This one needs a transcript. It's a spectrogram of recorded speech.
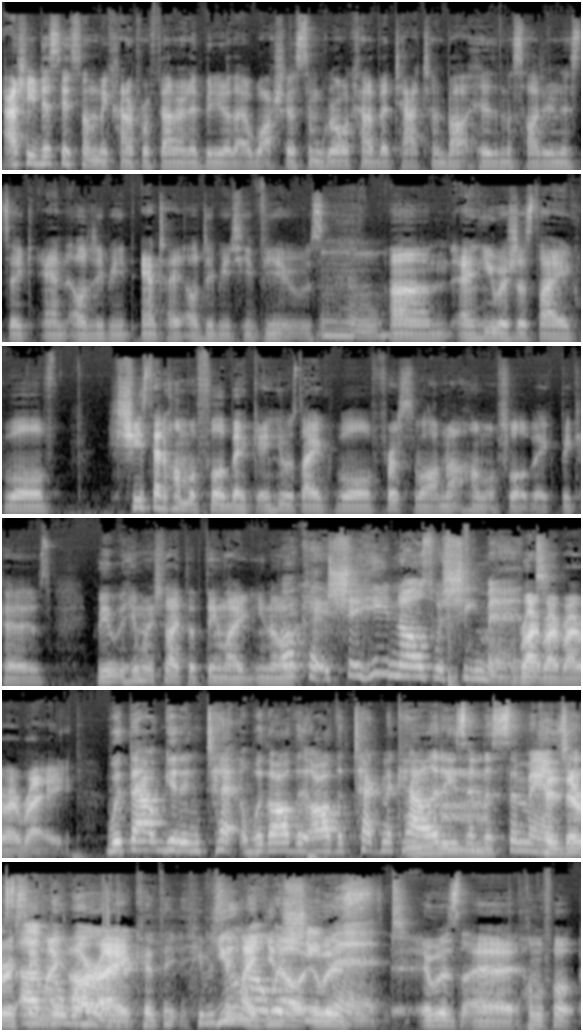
actually he did say something kind of profound in a video that i watched because some girl kind of attacked him about his misogynistic and lgbt anti-lgbt views Mm-hmm. um and he was just like well she said homophobic and he was like well first of all i'm not homophobic because we, he went to like the thing like you know Okay, she, he knows what she meant. Right, right, right, right, right. without getting te- with all the all the technicalities and the because semantics they were of saying the like, word. all right, because he was You saying like, you know, it was meant. it was uh, homopho-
